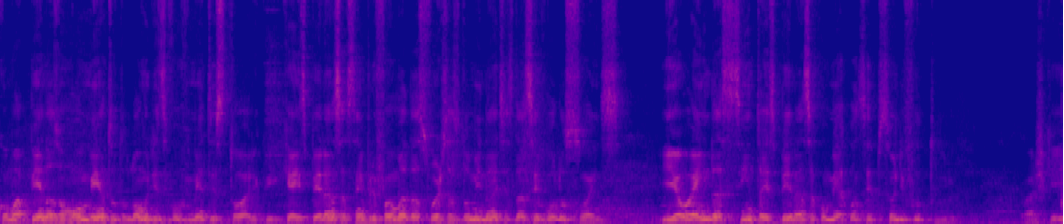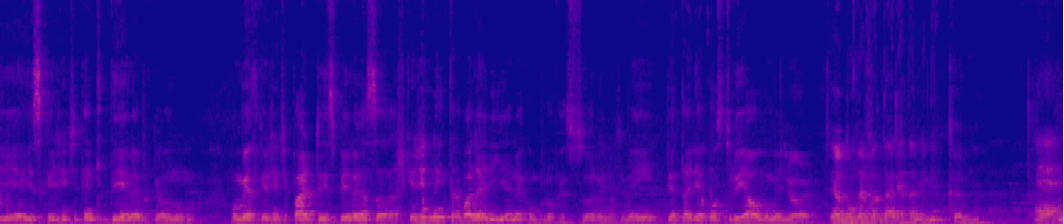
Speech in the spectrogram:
como apenas um momento do longo desenvolvimento histórico e que a esperança sempre foi uma das forças dominantes das revoluções. E eu ainda sinto a esperança como minha concepção de futuro. Eu acho que é isso que a gente tem que ter, né? Porque no momento que a gente parte ter esperança, acho que a gente nem trabalharia, né, como professor, a gente nem tentaria construir algo melhor. Eu não levantaria da minha cama. É.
